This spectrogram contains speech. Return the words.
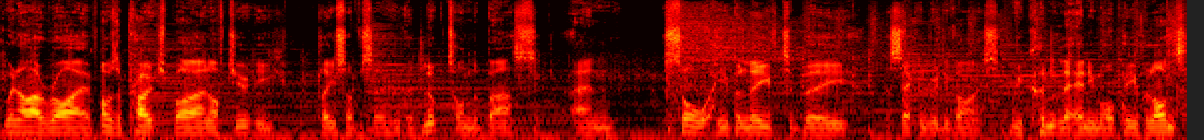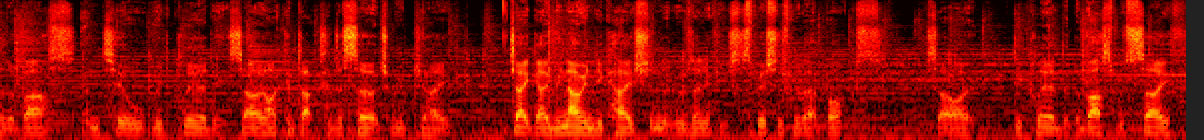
When I arrived I was approached by an off-duty police officer who had looked on the bus and saw what he believed to be a secondary device. We couldn't let any more people onto the bus until we'd cleared it, so I conducted a search with Jake. Jake gave me no indication that there was anything suspicious with that box, so I declared that the bus was safe.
